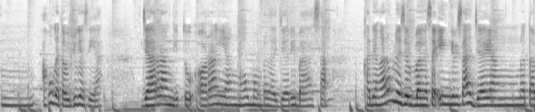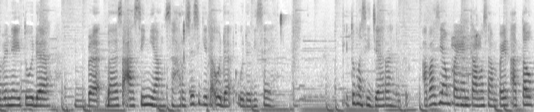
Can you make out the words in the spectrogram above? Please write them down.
hmm, aku gak tahu juga sih ya. Jarang gitu orang yang mau mempelajari bahasa. Kadang-kadang belajar bahasa Inggris aja yang notabene itu udah ba- bahasa asing yang seharusnya sih kita udah udah bisa ya. Itu masih jarang gitu. Apa sih yang pengen kamu sampaikan? Atau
